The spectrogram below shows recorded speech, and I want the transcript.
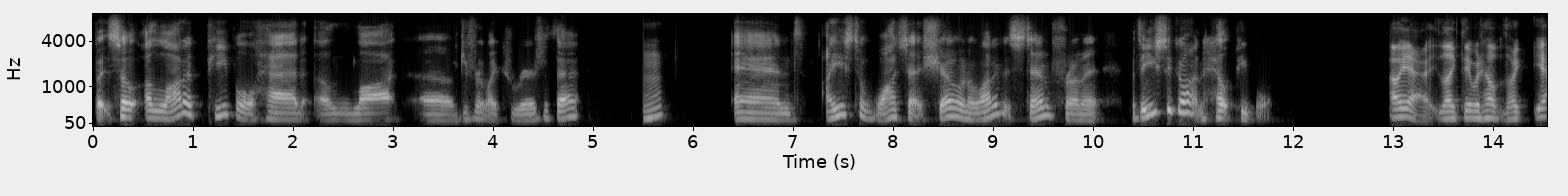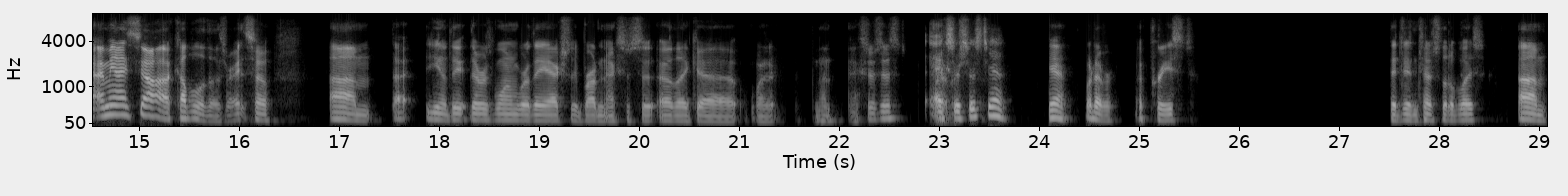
But so a lot of people had a lot of different like careers with that. Mhm. And I used to watch that show, and a lot of it stemmed from it. But they used to go out and help people. Oh yeah, like they would help. Like yeah, I mean, I saw a couple of those, right? So, um, uh, you know, they, there was one where they actually brought an exorcist, uh, like a what, an exorcist? Whatever. Exorcist, yeah. Yeah, whatever, a priest that didn't touch little boys. Um,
